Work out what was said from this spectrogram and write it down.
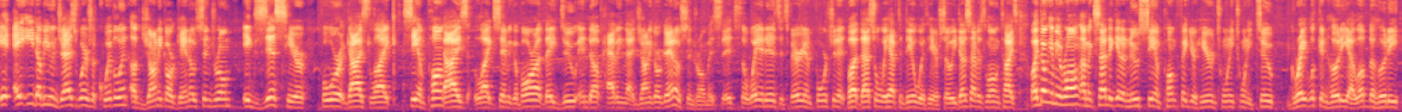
it, AEW and Jazwares equivalent of Johnny Gargano syndrome exists here for guys like CM Punk, guys like Sammy Guevara, they do end up having that Johnny Gargano syndrome. It's, it's the way it is. It's very unfortunate, but that's what we have to deal with here. So he does have his long tights. Like, don't get me wrong, I'm excited to get a new CM Punk figure here in 2022. Great looking hoodie. I love the hoodie.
